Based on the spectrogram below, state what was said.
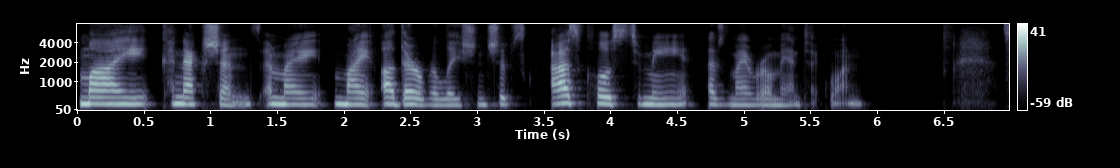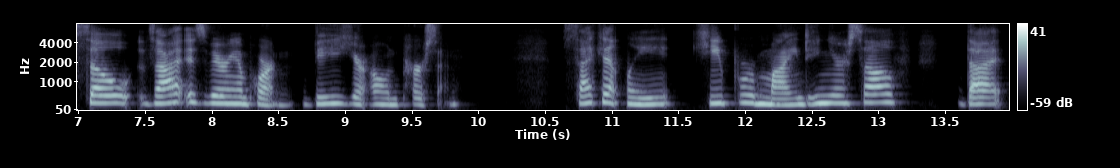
my connections and my my other relationships as close to me as my romantic one. So that is very important. Be your own person. Secondly, keep reminding yourself that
